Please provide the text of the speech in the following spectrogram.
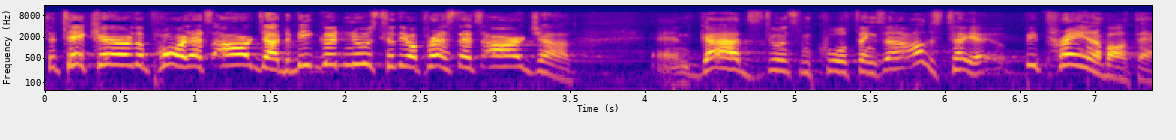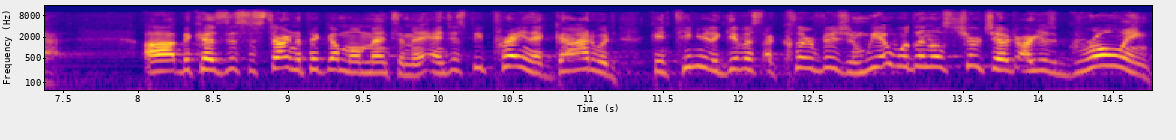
To take care of the poor, that's our job. To be good news to the oppressed, that's our job. And God's doing some cool things. And I'll just tell you, be praying about that uh, because this is starting to pick up momentum. And, just be praying that God would continue to give us a clear vision. We at Woodland Hills Church are just growing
